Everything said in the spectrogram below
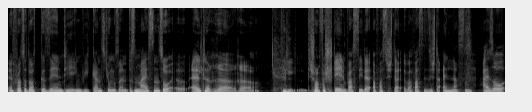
Influencer dort gesehen, die irgendwie ganz jung sind. Das sind meistens so äh, ältere, die schon verstehen, was sie da, auf, was sich da, auf was sie sich da einlassen. Also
